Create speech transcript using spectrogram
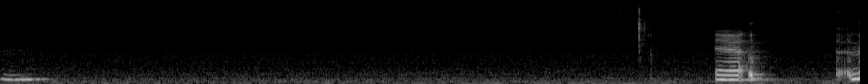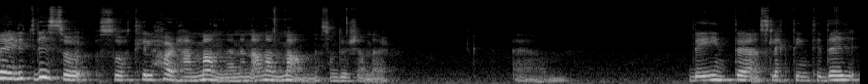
Mm. Eh, upp möjligtvis så, så tillhör den här mannen en annan man som du känner. Eh, det är inte en släkting till dig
